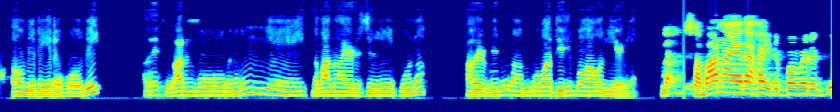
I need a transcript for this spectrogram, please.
தகவல் வருகிற போது அதை சிபாரிசு செய்தவர்களும் சபாநாயகர் செய்ததை போல அதை மீது அதிகமாக செய்து போக வேண்டியது சபாநாயகராக இருப்பவருக்கு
